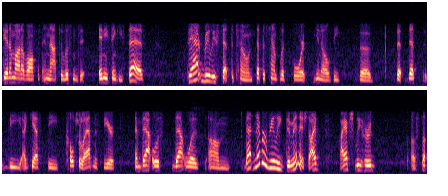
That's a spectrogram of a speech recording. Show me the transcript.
get him out of office and not to listen to anything he says. That really set the tone, set the template for you know the the that that the I guess the cultural atmosphere and that was that was um, that never really diminished. I've I actually heard uh, some,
